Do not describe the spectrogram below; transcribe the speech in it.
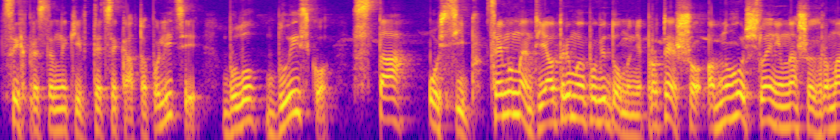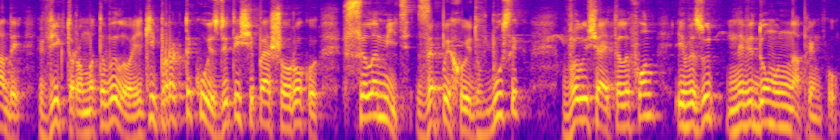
цих представників ТЦК та поліції було близько 100 осіб. В цей момент я отримую повідомлення про те, що одного з членів нашої громади Віктора Мотовилова, який практикує з 2001 року силоміць запихують в бусик, вилучають телефон і везуть в невідомому напрямку.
